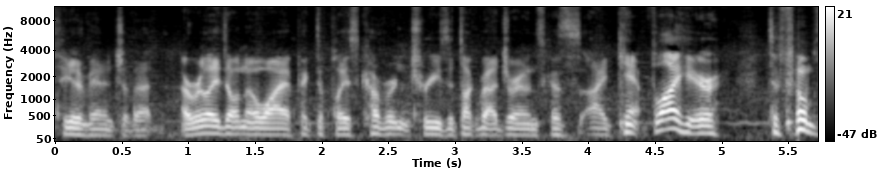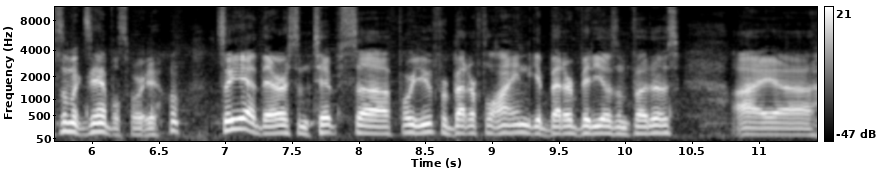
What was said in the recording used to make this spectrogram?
taking advantage of that. I really don't know why I picked a place covered in trees to talk about drones because I can't fly here to film some examples for you. so yeah, there are some tips uh, for you for better flying, to get better videos and photos. I uh,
